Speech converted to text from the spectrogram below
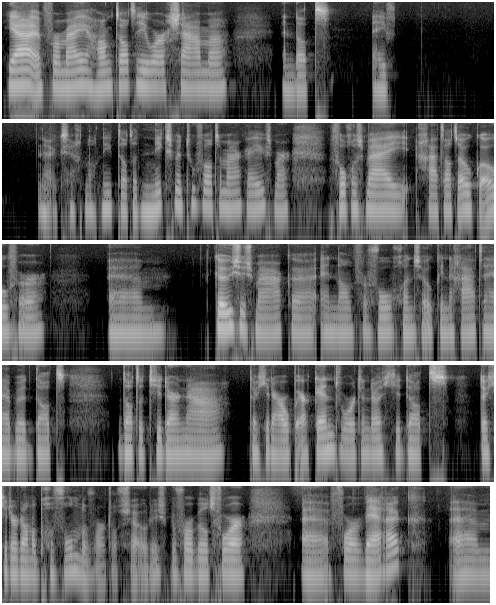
Ja, en voor mij hangt dat heel erg samen. En dat heeft, nou, ik zeg nog niet dat het niks met toeval te maken heeft, maar volgens mij gaat dat ook over ehm, keuzes maken en dan vervolgens ook in de gaten hebben dat, dat het je daarna, dat je daarop erkend wordt en dat je, dat, dat je er dan op gevonden wordt of zo. Dus bijvoorbeeld voor, eh, voor werk. ehm,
